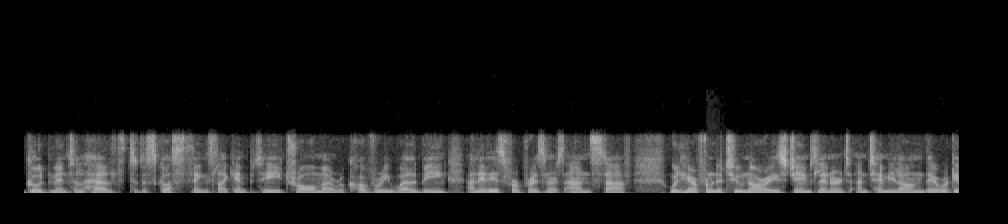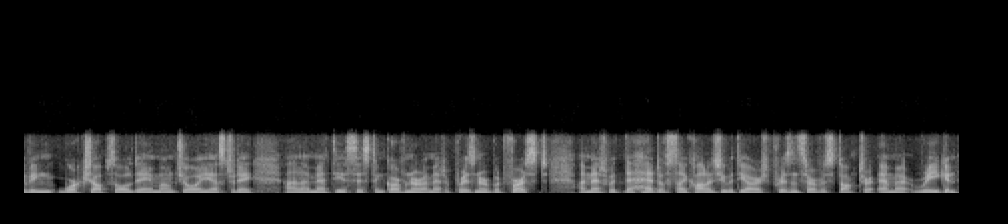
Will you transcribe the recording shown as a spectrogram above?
good mental health, to discuss things like empathy, trauma, recovery well-being, and it is for prisoners and staff. We'll hear from the two Norries, James Leonard and Timmy Long. They were giving workshops all day in Mountjoy yesterday, and I met the assistant governor, I met a prisoner. But first, I met with the head of psychology with the Irish Prison Service, Dr. Emma Regan.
